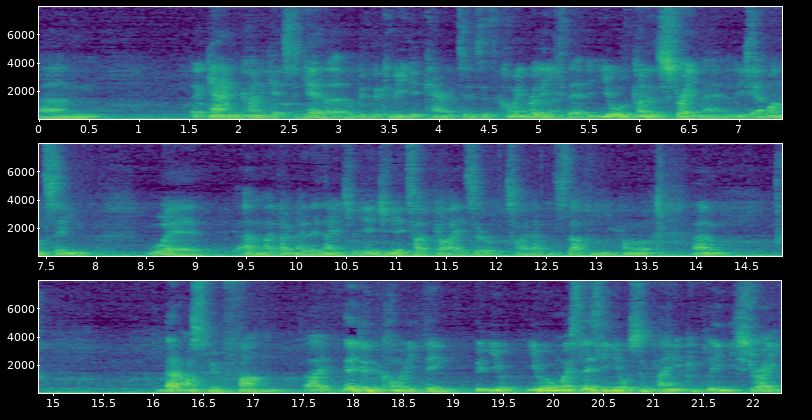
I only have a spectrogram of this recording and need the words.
Um, a gang kind of gets together with the comedic characters. There's comic relief there, but you're kind of the straight man, at least Yeah. in one scene where um, I don't know their names, but the engineer type guys are all tied up and stuff, and you come along. Um, that must have been fun. Like they're doing the comedy thing, but you you were almost Leslie Nielsen playing it completely straight,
